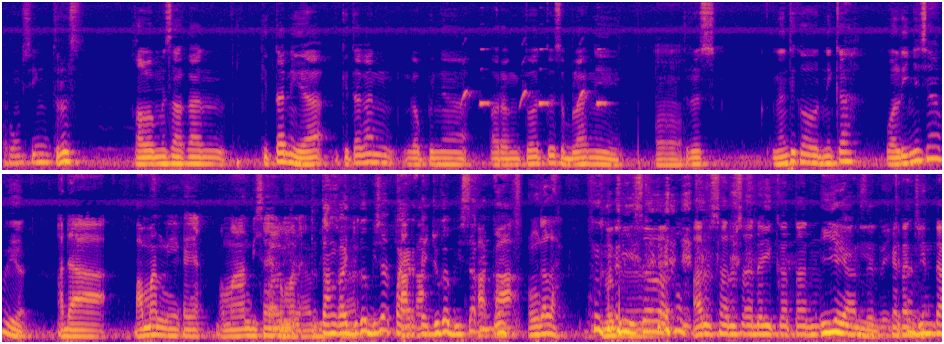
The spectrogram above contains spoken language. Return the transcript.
rungsing Terus kalau misalkan kita nih ya, kita kan nggak punya orang tua tuh sebelah nih. Hmm. Terus nanti kalau nikah walinya siapa ya? Ada paman nih kayak paman bisa ya ke mana? tetangga juga bisa pak rt juga bisa kan Kakak enggak lah. Nggak bisa lah. Harus harus ada ikatan. iya harus ini. Kata cinta.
